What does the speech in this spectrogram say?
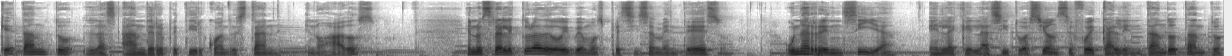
qué tanto las han de repetir cuando están enojados? En nuestra lectura de hoy vemos precisamente eso, una rencilla en la que la situación se fue calentando tanto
